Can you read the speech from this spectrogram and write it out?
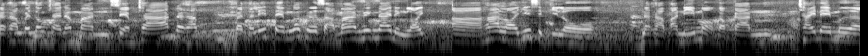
นะครับไม่ต้องใช้น้ำมันเสียบชาร์จนะครับแบตเตอรี่เต็มก็คือสามารถวิ่งได้100อ่า520 กิโลนะครับอันนี้เหมาะกับการใช้ในเมือง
